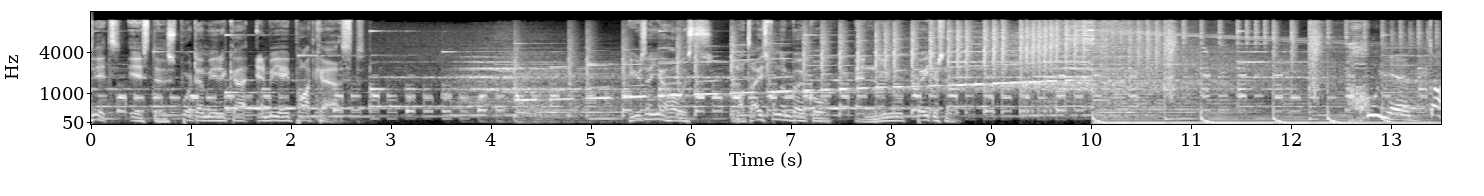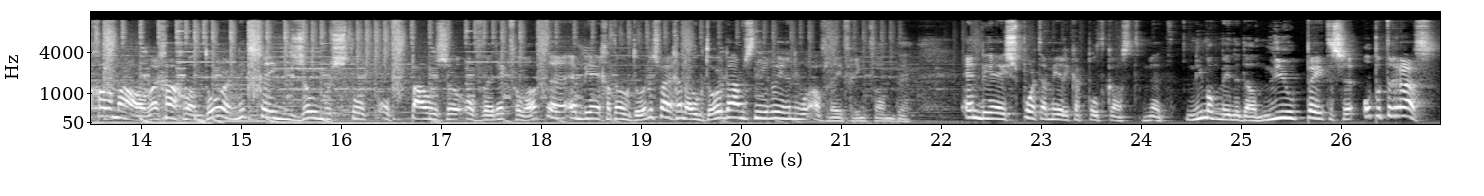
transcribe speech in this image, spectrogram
Dit is de Sport Amerika NBA Podcast. Hier zijn je hosts Matthijs van den Beukel en Neil Petersen. Goeiedag allemaal. Wij gaan gewoon door. Niks geen zomerstop of pauze of weet ik veel wat. Uh, NBA gaat ook door, dus wij gaan ook door. Dames en heren, weer een nieuwe aflevering van de NBA Sport Amerika podcast met niemand minder dan Neil Petersen op het terras.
